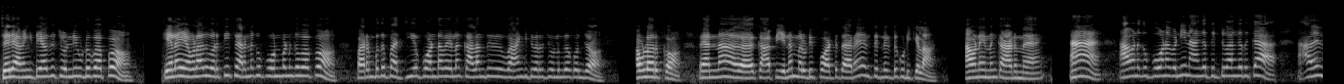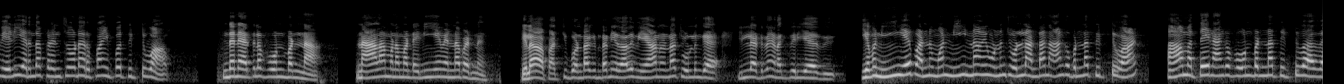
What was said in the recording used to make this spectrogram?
சரி அவன்கிட்டயாவது சொல்லி விடு பாப்போம். எல்லாம் எவ்வளவு ஒருத்தி சரணுக்கு ஃபோன் பண்ணுங்க பார்ப்போம் வரும்போது பச்சையை போண்டாவை எல்லாம் கலந்து வாங்கிட்டு வர சொல்லுங்க கொஞ்சம். அவ்வளோ இருக்கும். வேணா காப்பி என்ன மறுபடியும் போட்டு தரேன். தின்னுட்டு குடிக்கலாம். அவனை இன்னும் காடுமே ஆ அவனுக்கு போன பண்ணி நாங்கள் திட்டு வாங்குறதுக்கா? அவன் வெளியே இருந்தால் ஃப்ரெண்ட்ஸோட இருப்பான் இப்போ திட்டுவான். இந்த நேரத்தில் ஃபோன் பண்ணா. நானும் பண்ண மாட்டேன். நீயே என்ன பண்ணு. இல்ல பச்சை பொண்டா கிண்டான்னு ஏதாவது வேணும்னா சொல்லுங்க. இல்லாட்டினா எனக்கு தெரியாது. இவன் நீயே பண்ணுமா? நீ என்ன ஒன்றும் சொல்லாண்டா? நாங்கள் பண்ணால் திட்டுவான். ஆமத்தே நாங்கள் ஃபோன் பண்ணால் திட்டுவாவ.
